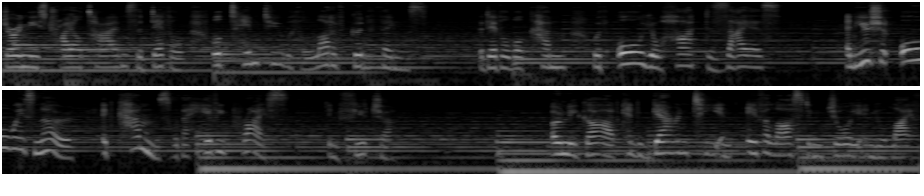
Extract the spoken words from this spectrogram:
During these trial times, the devil will tempt you with a lot of good things. The devil will come with all your heart desires, and you should always know it comes with a heavy price in future. Only God can guarantee an everlasting joy in your life.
